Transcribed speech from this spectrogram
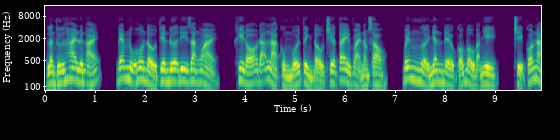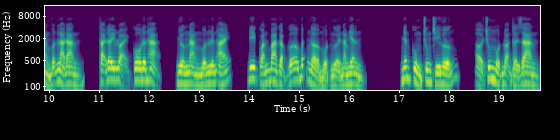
Lần thứ hai luyến ái, đem nụ hôn đầu tiên đưa đi ra ngoài, khi đó đã là cùng mối tình đầu chia tay vài năm sau, bên người nhân đều có bầu bạn nhi, chỉ có nàng vẫn là đan, tại đây loại cô đơn hạ, nhường nàng muốn luyến ái, đi quán ba gặp gỡ bất ngờ một người nam nhân. Nhân cùng chung trí hướng, ở chung một đoạn thời gian,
